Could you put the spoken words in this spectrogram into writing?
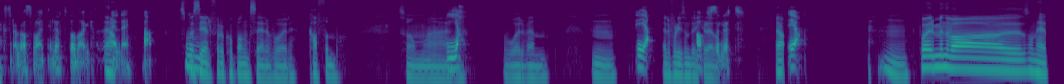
ekstra glass vann i løpet av dagen. Ja. Eller fem. Spesielt for å kompensere for kaffen, som uh, Ja. vår venn. Mm. Ja. Eller for de som drikker det, da. Absolutt. Ja. Mm. For, men hva sånn het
